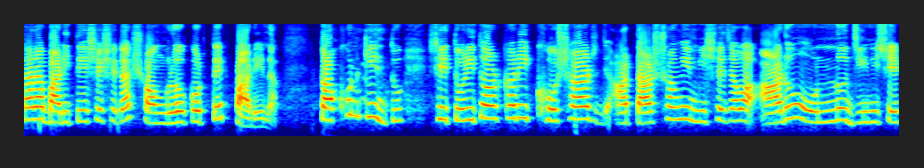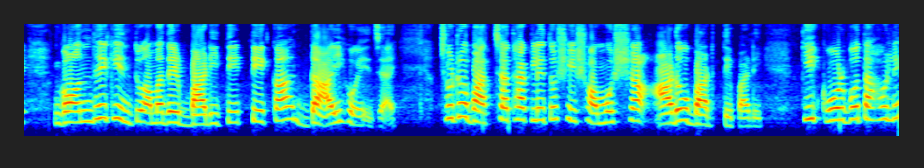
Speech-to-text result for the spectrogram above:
তারা বাড়িতে এসে সেটা সংগ্রহ করতে পারে না। তখন কিন্তু সেই তরিতরকারি খোসার আর তার সঙ্গে মিশে যাওয়া আরও অন্য জিনিসের গন্ধে কিন্তু আমাদের বাড়িতে টেকা দায়ী হয়ে যায়। ছোট বাচ্চা থাকলে তো সেই সমস্যা আরও বাড়তে পারে। কি করব তাহলে?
